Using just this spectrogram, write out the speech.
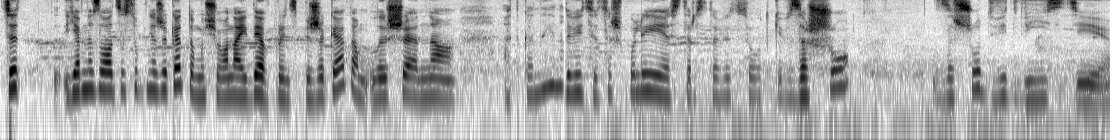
Це я б назвала це сукня жакет, тому що вона йде, в принципі, жакетом лише на а тканина. Дивіться, це ж поліестер 100%. За що? За що 2200?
